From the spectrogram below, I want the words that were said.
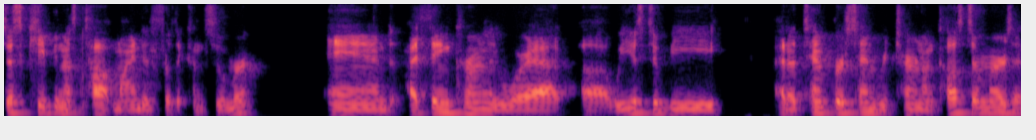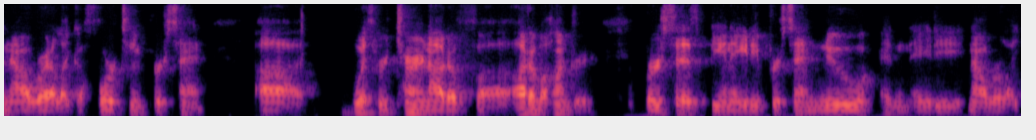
just keeping us top minded for the consumer. And i think currently we're at uh, we used to be at a 10% return on customers and now we're at like a 14% uh, with return out of uh, out of 100 versus being 80% new and 80 now we're like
